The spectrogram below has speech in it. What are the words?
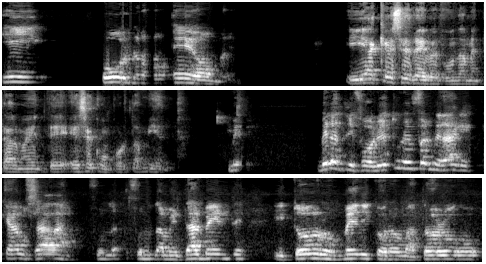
y uno es hombre. ¿Y a qué se debe fundamentalmente ese comportamiento? Mira, trifolio, es una enfermedad que es causada fundamentalmente y todos los médicos, reumatólogos,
